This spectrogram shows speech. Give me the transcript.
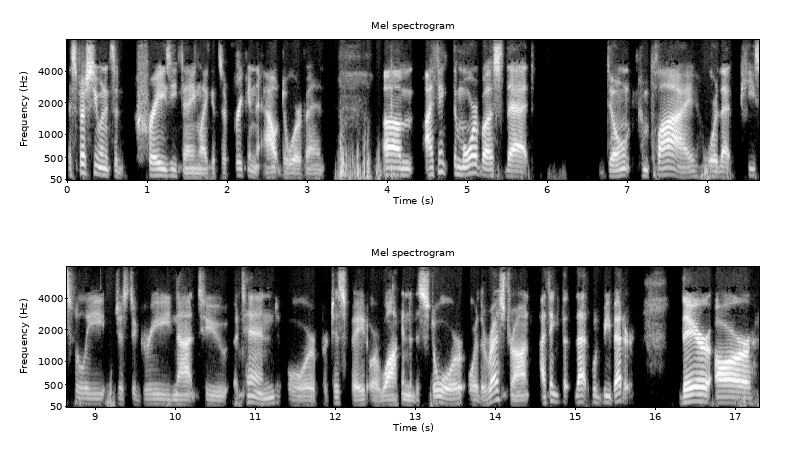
especially when it's a crazy thing like it's a freaking outdoor event. Um, I think the more of us that don't comply or that peacefully just agree not to attend or participate or walk into the store or the restaurant, I think that that would be better. There are,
